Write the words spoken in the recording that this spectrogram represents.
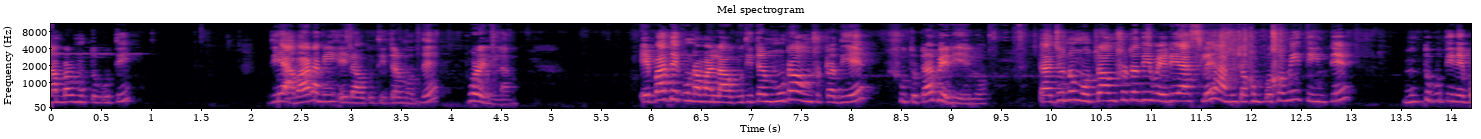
নাম্বার মুক্তপুঁতি দিয়ে আবার আমি এই লাউ পুঁতিটার মধ্যে ভরে নিলাম। এবার দেখুন আমার লাউ পুঁতিটার মোটা অংশটা দিয়ে সুতোটা বেরিয়ে এলো। তার জন্য মোটা অংশটা দিয়ে বেরিয়ে আসলে আমি তখন প্রথমেই তিনটে মুক্তপুতি নেব,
